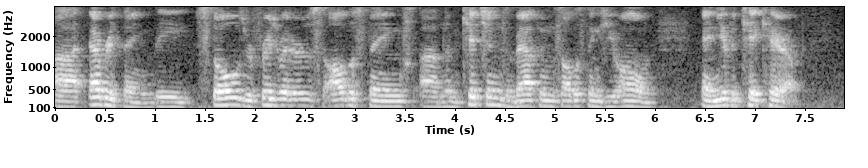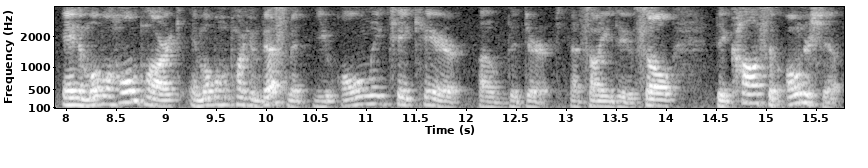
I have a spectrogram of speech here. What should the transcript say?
uh, everything, the stoves, refrigerators, all those things, um, the kitchens and bathrooms, all those things you own, and you have to take care of. In a mobile home park, in mobile home park investment, you only take care of the dirt. That's all you do. So the cost of ownership,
